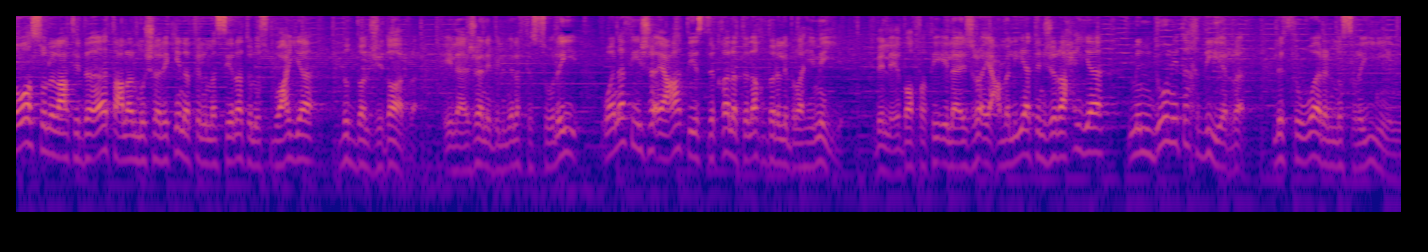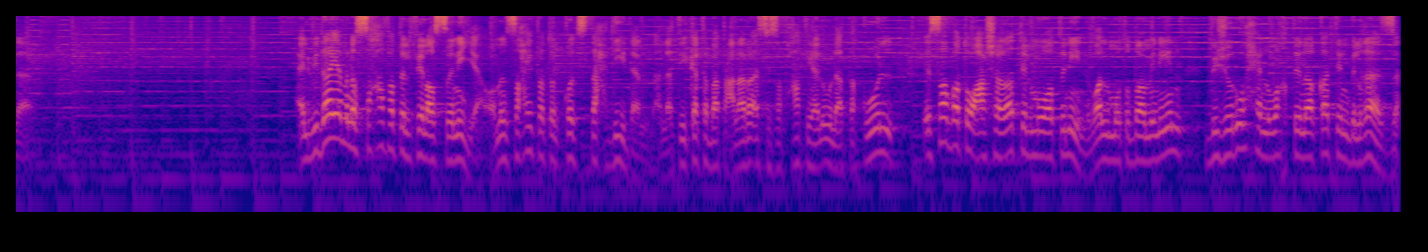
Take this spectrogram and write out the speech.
تواصل الاعتداءات على المشاركين في المسيرات الأسبوعية ضد الجدار. إلى جانب الملف السوري ونفي شائعات استقالة الأخضر الإبراهيمي. بالإضافة إلى إجراء عمليات جراحية من دون تخدير للثوار المصريين. البداية من الصحافة الفلسطينية ومن صحيفة القدس تحديدا التي كتبت على رأس صفحتها الأولى تقول إصابة عشرات المواطنين والمتضامنين بجروح واختناقات بالغاز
